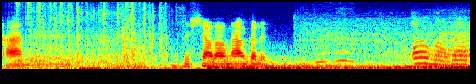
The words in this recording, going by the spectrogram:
hands. Is the shadow now got it? Oh my god.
